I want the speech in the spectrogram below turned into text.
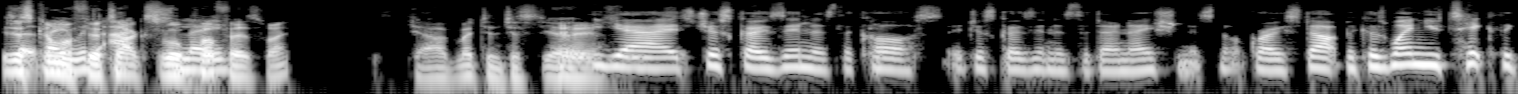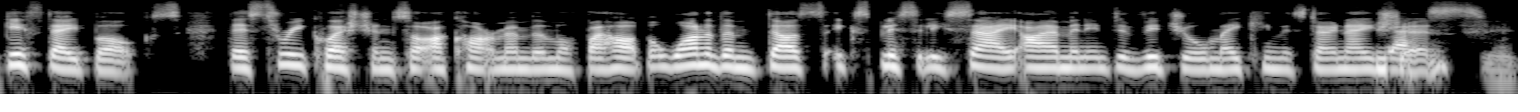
you just come off your taxable actually, profits, right? Yeah, I imagine just yeah. Yeah, it just goes in as the cost. It just goes in as the donation. It's not grossed up because when you tick the gift aid box, there's three questions. So I can't remember them off by heart, but one of them does explicitly say, "I am an individual making this donation." Yes. Mm.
